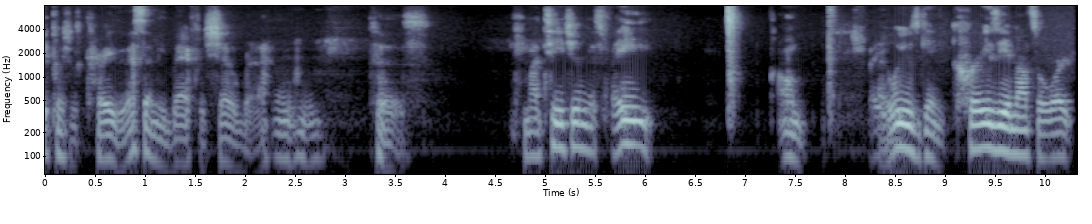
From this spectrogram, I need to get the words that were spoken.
APUSH was crazy. That set me back for sure, bro. Mm-hmm. Cause my teacher, Miss Fade, on like, we was getting crazy amounts of work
